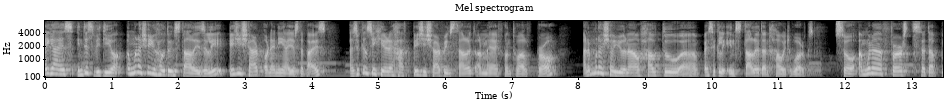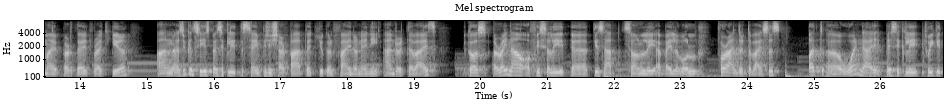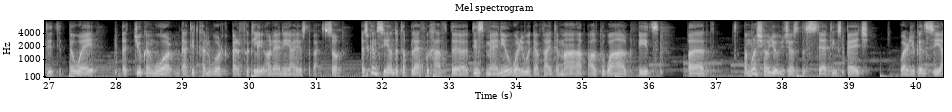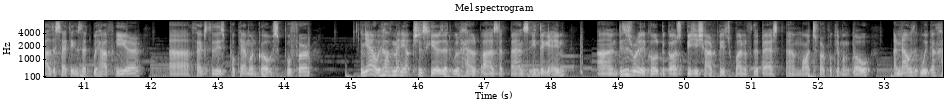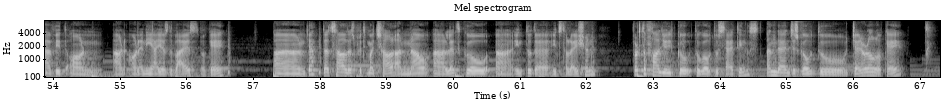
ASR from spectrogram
Hey guys, in this video I'm gonna show you how to install easily PGSharp on any iOS device. As you can see here I have PGSharp installed on my iPhone 12 Pro and I'm gonna show you now how to uh, basically install it and how it works. So I'm gonna first set up my birth date right here and as you can see it's basically the same PGSharp app that you can find on any Android device because uh, right now officially uh, this app is only available for Android devices but uh, one guy basically tweaked it the way that you can work that it can work perfectly on any iOS device. So as you can see on the top left we have the this menu where we can find the map, how to walk, feeds, but I'm gonna show you just the settings page where you can see all the settings that we have here uh, thanks to this Pokemon Go spoofer. And yeah, we have many options here that will help us advance in the game. And this is really cool because PGSharp is one of the best uh, mods for Pokemon Go. And now we can have it on, on, on any iOS device, okay? And yeah, that's all, that's pretty much all. And now uh, let's go uh, into the installation. First of all, you need go, to go to settings and then just go to general, okay?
